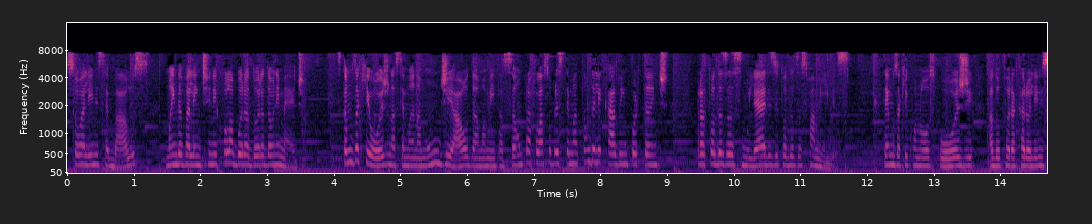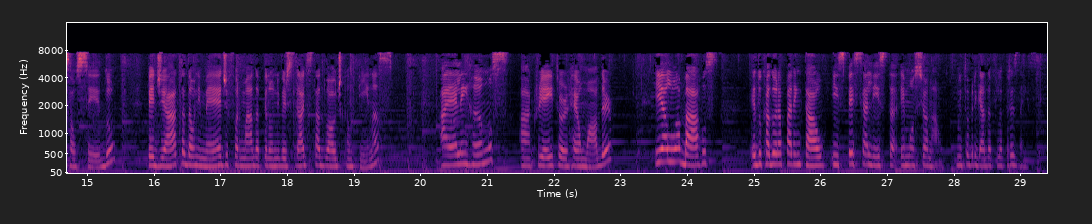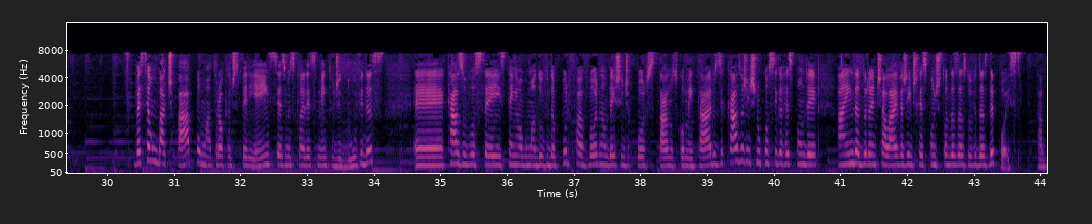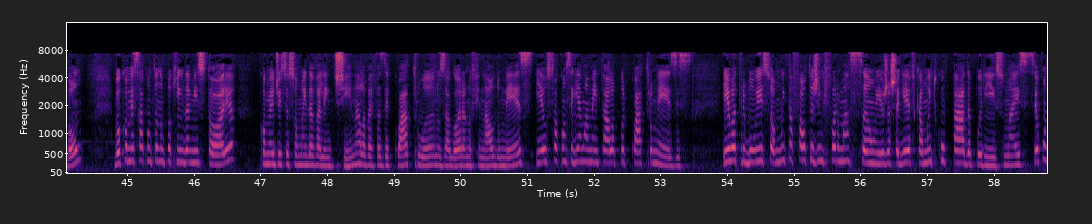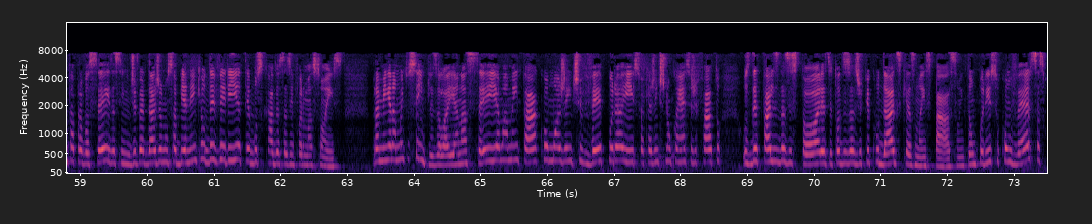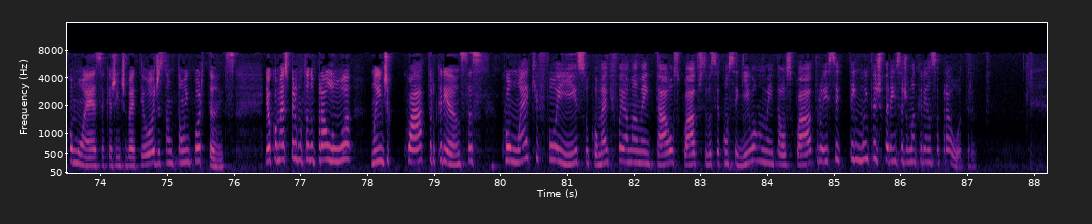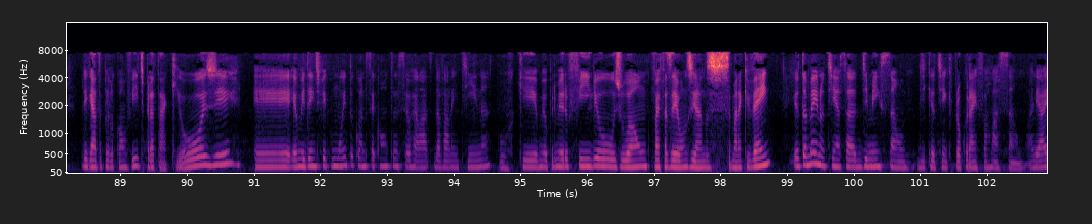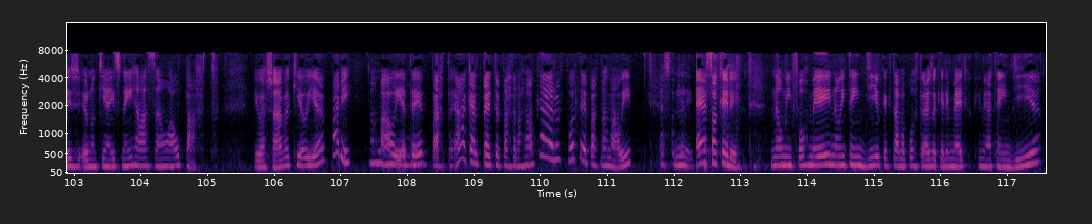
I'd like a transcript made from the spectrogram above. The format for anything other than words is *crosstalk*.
sou Aline Cebalos, mãe da Valentina e colaboradora da Unimed. Estamos aqui hoje na Semana Mundial da Amamentação para falar sobre esse tema tão delicado e importante para todas as mulheres e todas as famílias. Temos aqui conosco hoje a doutora Caroline Salcedo, pediatra da Unimed, formada pela Universidade Estadual de Campinas, a Ellen Ramos, a Creator Hell Mother, e a Lua Barros, educadora parental e especialista emocional. Muito obrigada pela presença. Vai ser um bate-papo, uma troca de experiências, um esclarecimento de dúvidas. É, caso vocês tenham alguma dúvida, por favor, não deixem de postar nos comentários. E caso a gente não consiga responder ainda durante a live, a gente responde todas as dúvidas depois, tá bom? Vou começar contando um pouquinho da minha história. Como eu disse, eu sou mãe da Valentina, ela vai fazer quatro anos agora no final do mês e eu só consegui amamentá-la por quatro meses. Eu atribuo isso a muita falta de informação e eu já cheguei a ficar muito culpada por isso. Mas se eu contar para vocês, assim, de verdade eu não sabia nem que eu deveria ter buscado essas informações. Para mim era muito simples, ela ia nascer e ia amamentar como a gente vê por aí, só que a gente não conhece de fato os detalhes das histórias e todas as dificuldades que as mães passam. Então, por isso, conversas como essa que a gente vai ter hoje são tão importantes. Eu começo perguntando para a Lua, mãe de quatro crianças, como é que foi isso? Como é que foi amamentar os quatro? Se você conseguiu amamentar os quatro e se tem muita diferença de uma criança para outra? Obrigada pelo convite para estar aqui hoje. É, eu me identifico muito quando você conta seu relato da Valentina, porque o meu primeiro filho, o João, vai fazer 11 anos semana que vem. Eu também não tinha essa dimensão de que eu tinha que procurar informação. Aliás, eu não tinha isso nem em relação ao parto. Eu achava que eu ia parir normal, ia ter uhum. parto. Ah, quero ter parto normal? Quero, vou ter parto normal. E é só querer. É só querer. Não me informei, não entendi o que é estava por trás daquele médico que me atendia.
